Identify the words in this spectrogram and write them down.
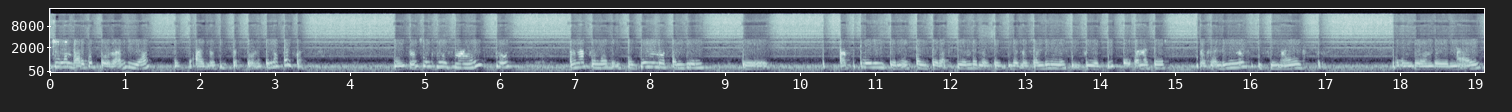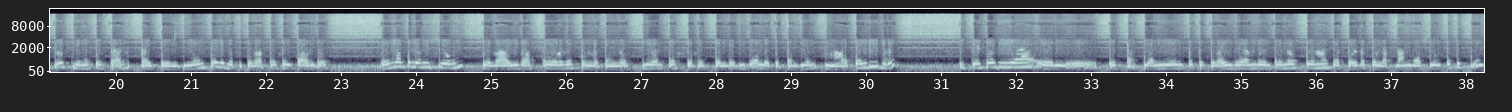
Sin embargo, todavía pues, hay los inspectores de la casa. Entonces los maestros van a tener el segundo también eh, papel en esta interacción de los, de los alumnos y su equipo. Van a ser los alumnos y su maestro en donde el maestro tiene que estar al pendiente de lo que se va presentando en la televisión, que va a ir acorde con, lo, con los tiempos que respondería a lo que también marca el libro, y qué sería el eh, espaciamiento que se va ideando entre los temas de acuerdo con la planeación que se tiene.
